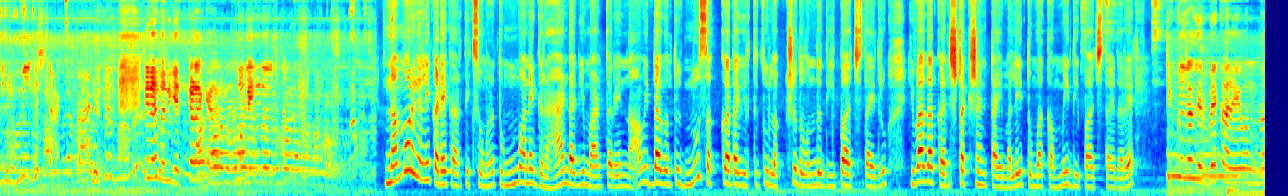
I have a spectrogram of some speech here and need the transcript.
ನಿಮ್ಮ ಮಮ್ಮಿಗೆ ಇನ್ನ ನನಗೆ ಎತ್ಕೊಳಕ್ಕೆ ನಮ್ಮೂರಿನಲ್ಲಿ ಕಡೆ ಕಾರ್ತಿಕ್ ಸೋಮನ ತುಂಬಾ ಗ್ರ್ಯಾಂಡಾಗಿ ಮಾಡ್ತಾರೆ. ನಾವಿದ್ದಾಗಂತೂ ಇನ್ನೂ ಸಖತ್ತಾಗಿರ್ತಿತ್ತು. ಲಕ್ಷದ ಒಂದು ದೀಪ ಹಚ್ತಾ ಇದ್ರು. ಇವಾಗ ಕನ್ಸ್ಟ್ರಕ್ಷನ್ ಟೈಮಲ್ಲಿ ತುಂಬ ಕಮ್ಮಿ ದೀಪ ಹಚ್ತಾ ಇದ್ದಾರೆ ಚಿಕ್ಕದ್ರಲ್ಲಿ ಇರ್ಬೇಕಾದ್ರೆ ಒಂದು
